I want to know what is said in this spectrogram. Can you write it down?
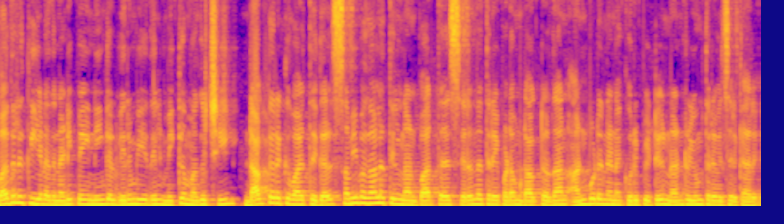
பதிலுக்கு எனது நடிப்பை நீங்கள் விரும்பியதில் மிக்க மகிழ்ச்சி. டாக்டருக்கு வாழ்த்துகள். சமீப காலத்தில் நான் பார்த்த சிறந்த திரைப்படம் டாக்டர் தான் அன்புடன் என குறிப்பிட்டு நன்றியும் தெரிவிச்சிருக்காரு.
